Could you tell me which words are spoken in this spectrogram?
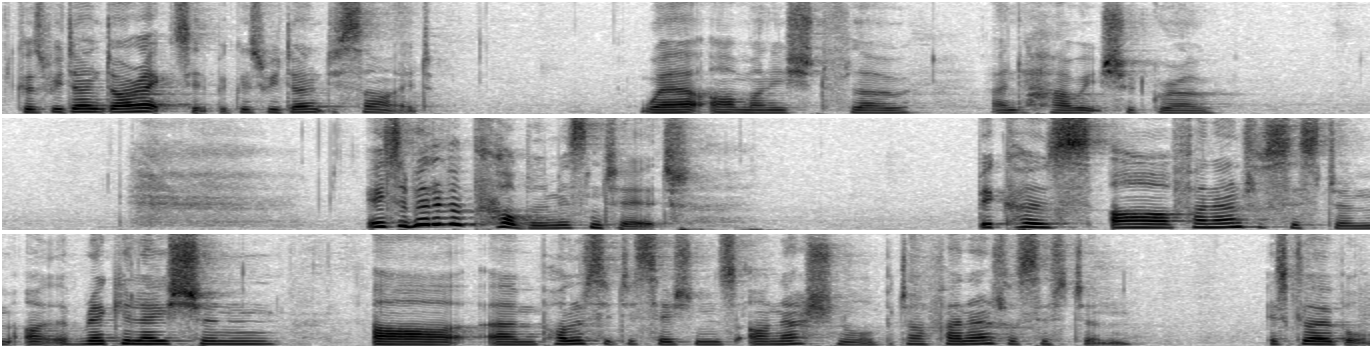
because we don't direct it, because we don't decide where our money should flow and how it should grow. It's a bit of a problem, isn't it? Because our financial system, our regulation, our um, policy decisions are national, but our financial system is global.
